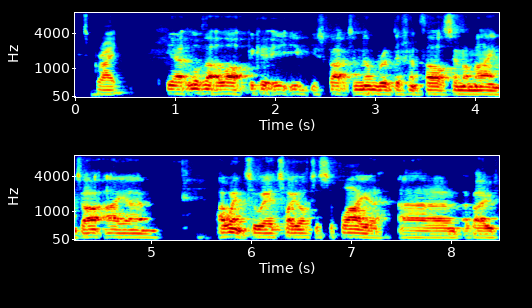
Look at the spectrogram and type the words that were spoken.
that's great. Yeah, I love that a lot because you, you sparked a number of different thoughts in my mind. So I, I um, I went to a Toyota supplier um, about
